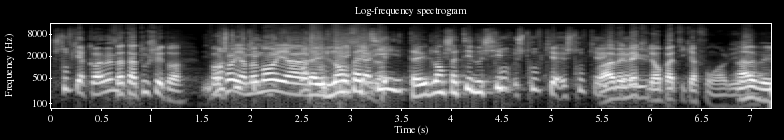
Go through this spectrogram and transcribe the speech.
je trouve qu'il y a quand même. Ça t'a touché, toi Moi, Franchement, je il y a un moment, il y a. T'as eu de l'empathie T'as eu de l'empathie, trouve, je trouve qu'il y a, je trouve qu'il y a- Ouais, mais le mec, eu- il est empathique à fond, hein, lui. Ah, mais,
